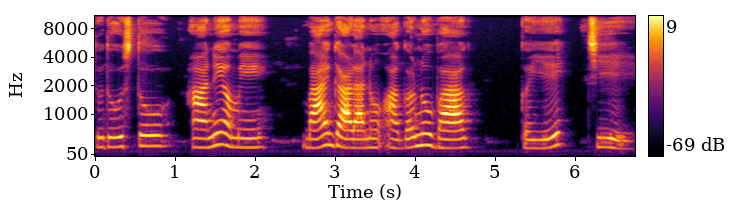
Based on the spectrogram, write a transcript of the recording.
તો દોસ્તો, આને અમે બાયગાળાનો આગળનો ભાગ કહીએ છીએ.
